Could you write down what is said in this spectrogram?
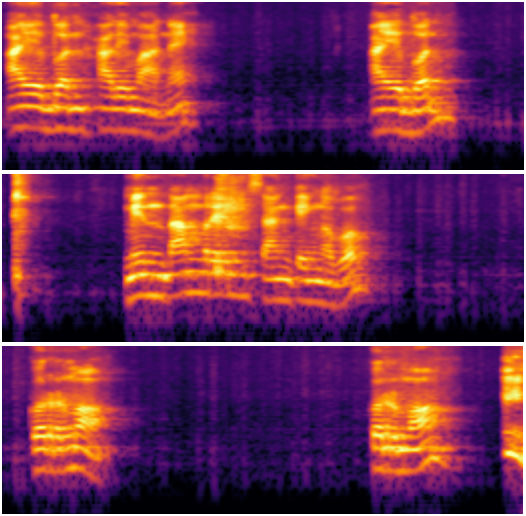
Aidon halimane aidon. Min tamrin saking napa? Kurma. Kurma.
